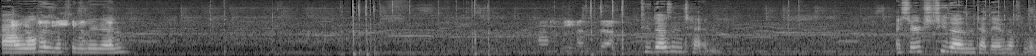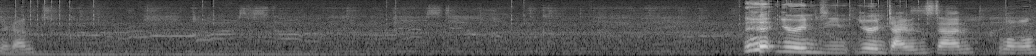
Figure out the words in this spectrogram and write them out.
Owl has nothing in it 2010. I searched 2010. They have nothing in their den. you're in you're in Diamond's den. Lol.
